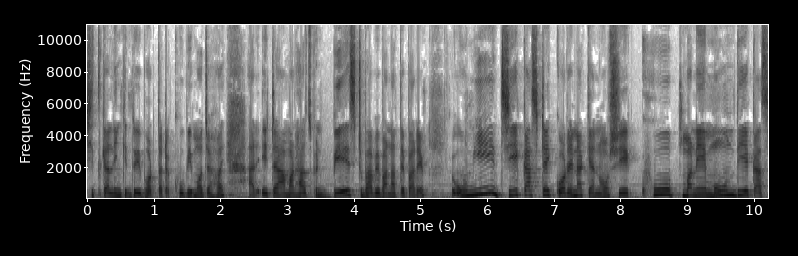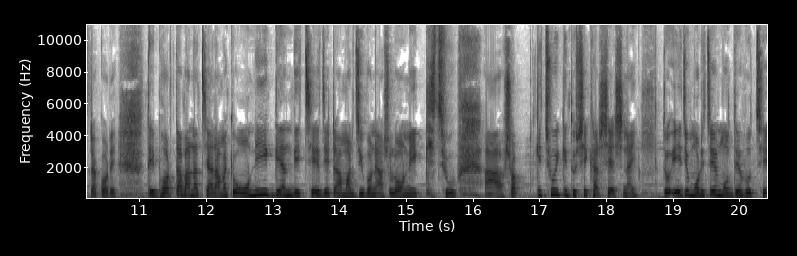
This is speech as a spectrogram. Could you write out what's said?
শীতকালীন কিন্তু এই ভর্তাটা খুবই মজা হয়। আর এটা আমার হাজব্যান্ড বেস্টভাবে বানাতে পারে। উনি যে কাজটাই করে না কেন, সে খুব মানে মন দিয়ে কাজটা করে। তো এই ভর্তা বানাচ্ছে আর আমাকে অনেক জ্ঞান দিচ্ছে, যেটা আমার জীবনে আসলে অনেক কিছু সব কিছুই কিন্তু শেখার শেষ নাই। তো এই যে মরিচের মধ্যে হচ্ছে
